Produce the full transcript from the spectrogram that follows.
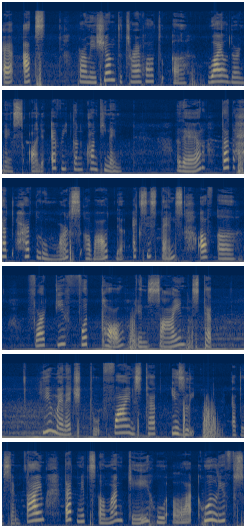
asks permission to travel to a wilderness on the African continent. There, Ted had heard rumors about the existence of a 40 foot tall insane state. He managed to find Ted easily. At the same time, Ted meets a monkey who, who lives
